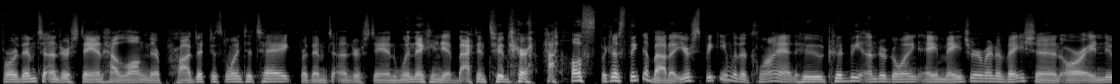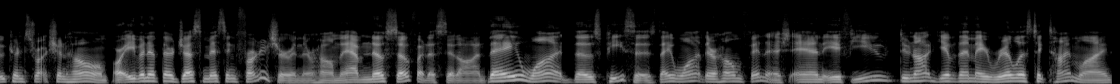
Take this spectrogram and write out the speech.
for them to understand how long their project is going to take, for them to understand when they can get back into their house. Because think about it, you're speaking with a client who could be undergoing a major renovation or a new construction home, or even if they're just missing furniture in their home, they have no sofa to sit on. They want those pieces, they want their home finished. And if you do not give them a realistic timeline,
